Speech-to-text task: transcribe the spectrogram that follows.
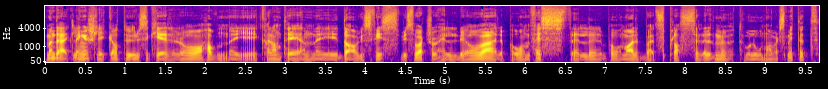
Men det er ikke lenger slik at du risikerer å havne i karantene i dagevis hvis du har vært så heldig å være på en fest eller på en arbeidsplass eller et møte hvor noen har vært smittet.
